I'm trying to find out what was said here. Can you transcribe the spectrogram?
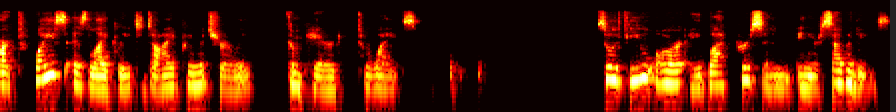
are twice as likely to die prematurely compared to whites. So if you are a Black person in your 70s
